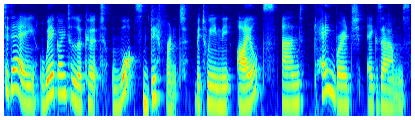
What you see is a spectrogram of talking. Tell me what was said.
Today, we're going to look at what's different between the IELTS and Cambridge exams.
